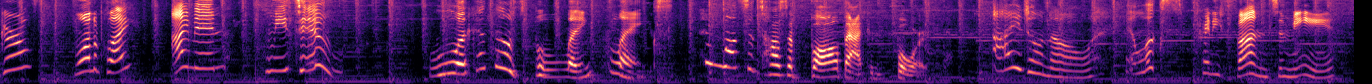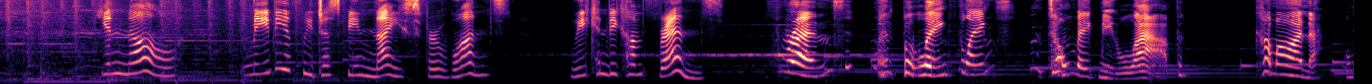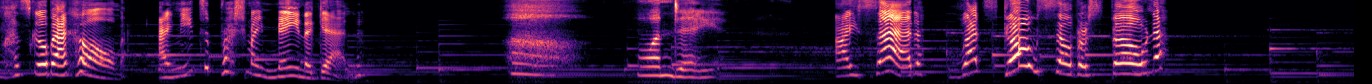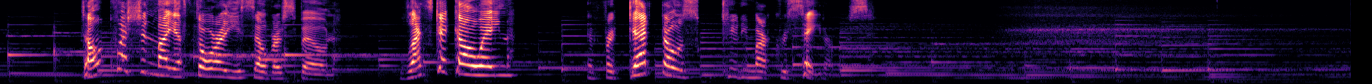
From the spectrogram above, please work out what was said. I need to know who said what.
Speaker 1: Girls. Wanna play? I'm in. Me too. Look at those blank flanks. Who wants to toss a ball back and forth?
Speaker 2: I don't know. It looks pretty fun to me. You know, maybe if we just be nice for once, we can become friends.
Speaker 1: Friends? With blank flanks? Don't make me laugh. Come on, let's go back home. I need to brush my mane again.
Speaker 2: One day.
Speaker 1: I said, let's go, Silver Spoon! Don't question my authority, Silver Spoon. Let's get going and forget those cutie mark crusaders.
